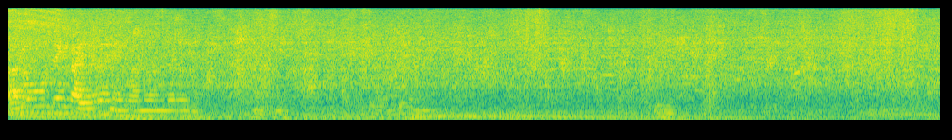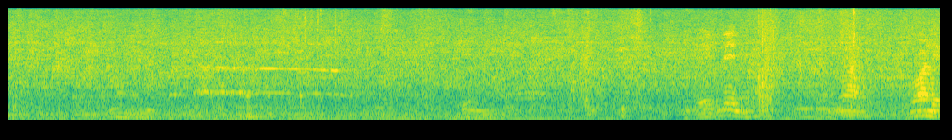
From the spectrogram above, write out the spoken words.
Paano mo din kaya rin eh, manual na rin. Evelyn. Yan. One.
